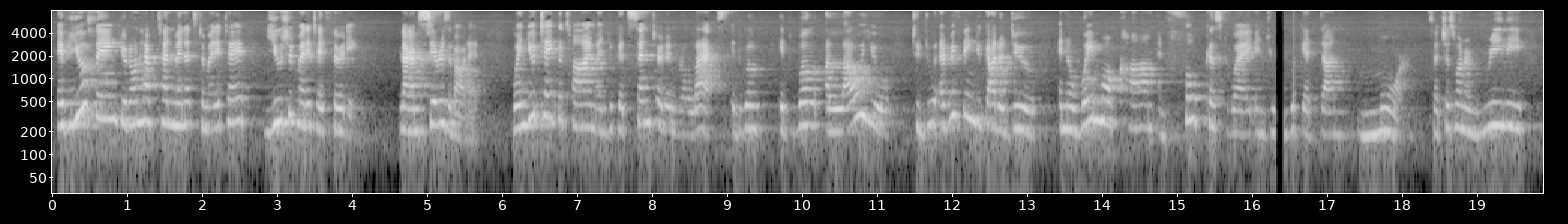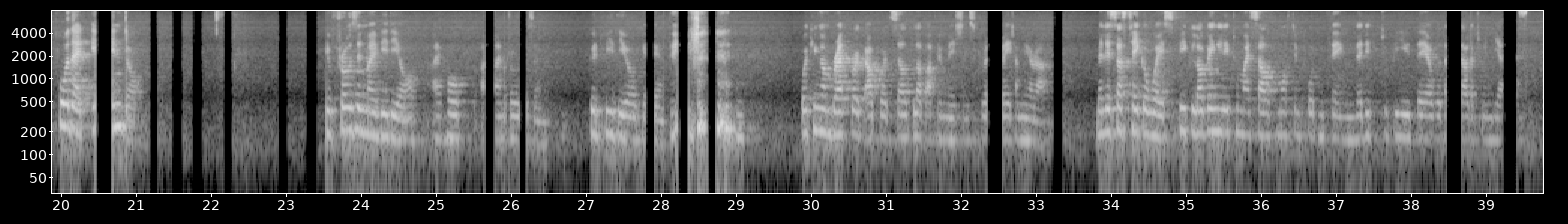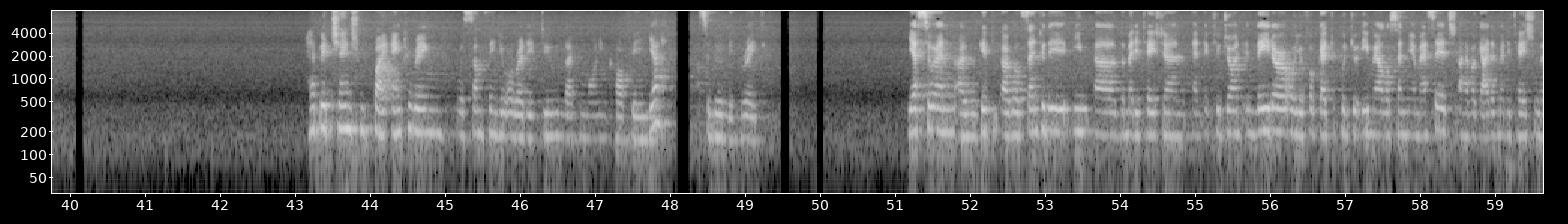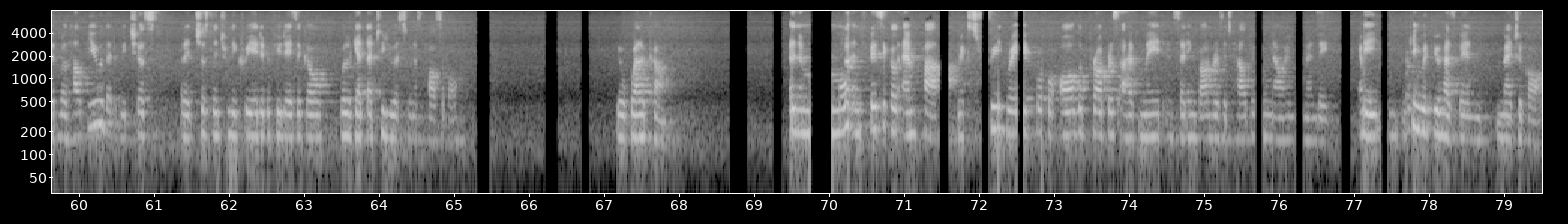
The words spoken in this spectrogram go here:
If you think you don't have 10 minutes to meditate, you should meditate 30. Like, I'm serious about it. When you take the time and you get centered and relaxed, it will, it will allow you to do everything you got to do in a way more calm and focused way, and you will get done more. So I just want to really pour that into. You frozen my video. I hope I'm frozen. Good video again. Working on breathwork upwards, self-love affirmations. Great, Amira. Melissa's takeaway, speak lovingly to myself, most important thing. Let it to be there without judgment, yes. Habit change by anchoring with something you already do, like morning coffee. Yeah, absolutely great. Yes, Sue, and I will give. I will send you the uh, the meditation. And if you joined in later, or you forget to put your email or send me a message, I have a guided meditation that will help you. That we just that I just literally created a few days ago. We'll get that to you as soon as possible. You're welcome. An emotional and physical empath, I'm extremely grateful for all the progress I have made in setting boundaries. It's helping me now immensely. And working with you has been magical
